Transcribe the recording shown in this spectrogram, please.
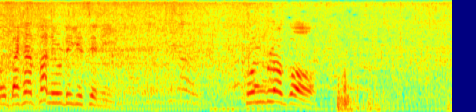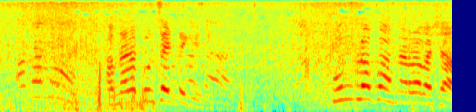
ওই বাসার পানি উঠে গেছে নি। কোন ব্লক? আপনারা কোন সাইড থেকে? কোন ব্লক আপনারা বাসা?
